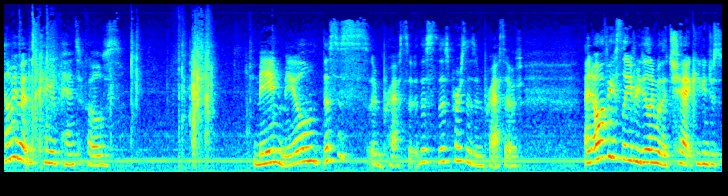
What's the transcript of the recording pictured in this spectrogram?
Tell me about this King of Pentacles. Main male. This is impressive. This this person is impressive. And obviously if you're dealing with a chick, you can just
